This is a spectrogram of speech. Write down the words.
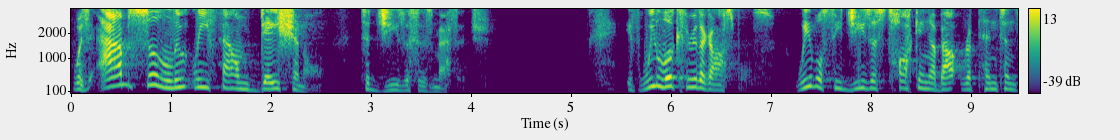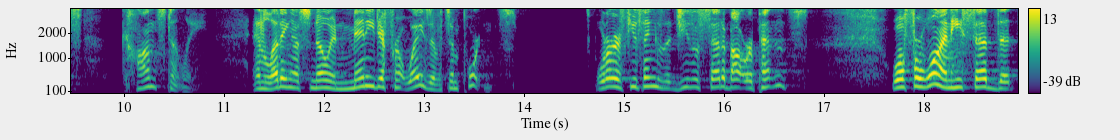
was absolutely foundational to Jesus' message. If we look through the Gospels, we will see Jesus talking about repentance constantly and letting us know in many different ways of its importance. What are a few things that Jesus said about repentance? Well, for one, he said that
